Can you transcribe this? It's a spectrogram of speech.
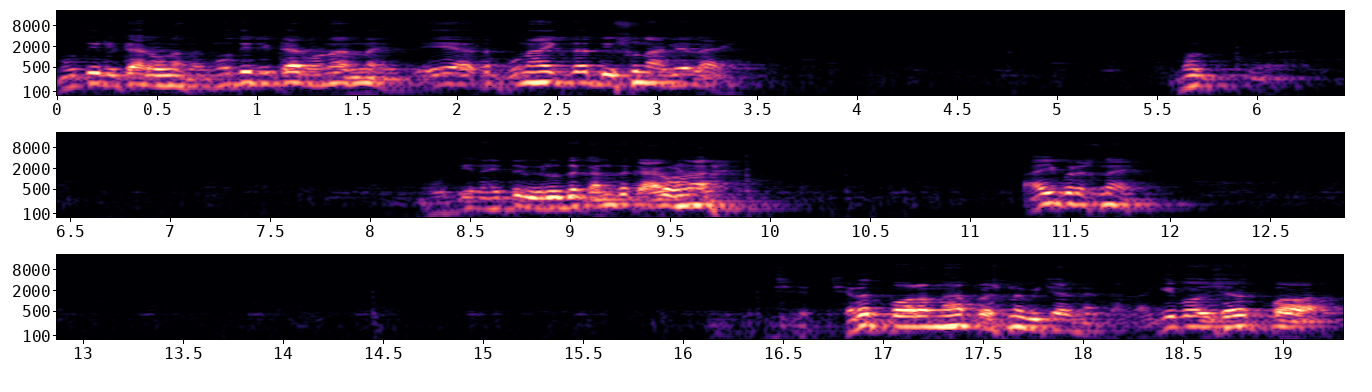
मोदी रिटायर होणार. मोदी रिटायर होणार नाही. हे आता पुन्हा एकदा दिसून आलेलं आहे. मग मोदी नाही तर विरोधकांचं काय होणार? हाही प्रश्न आहे. श- शरद पवारांना हा प्रश्न विचारण्यात आला की बाबा शरद पवार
